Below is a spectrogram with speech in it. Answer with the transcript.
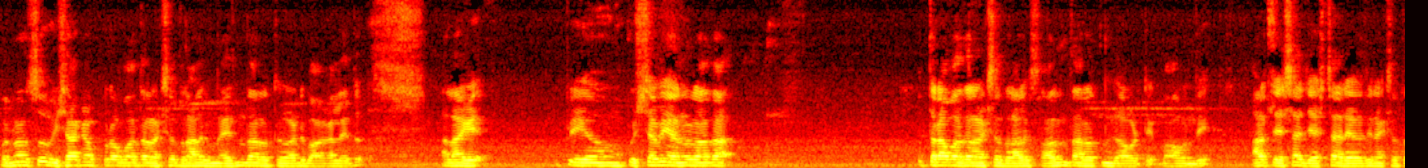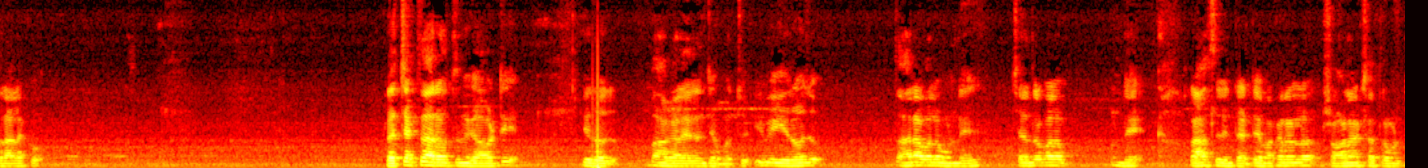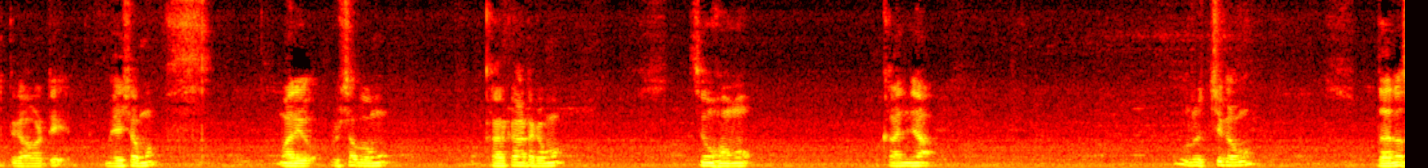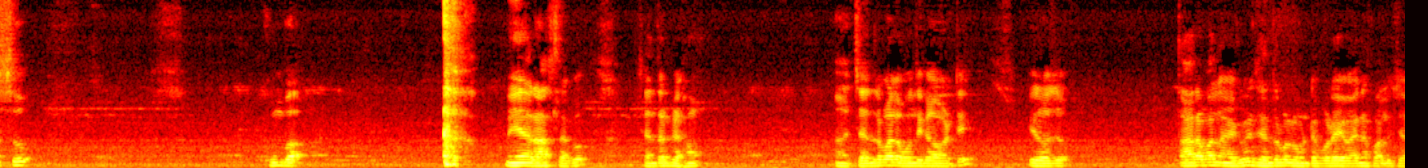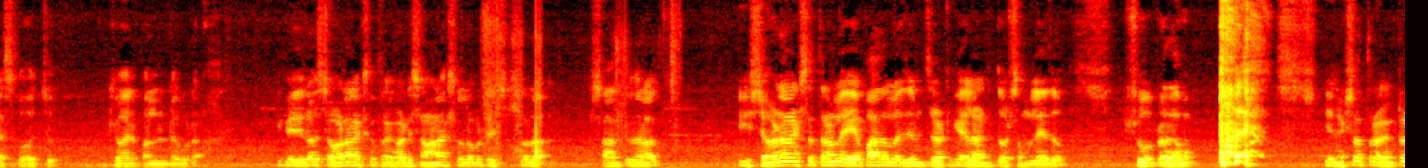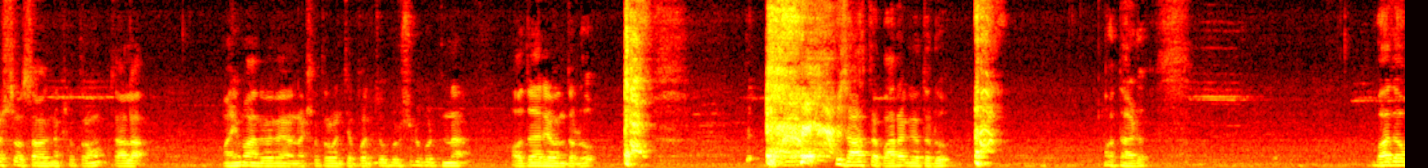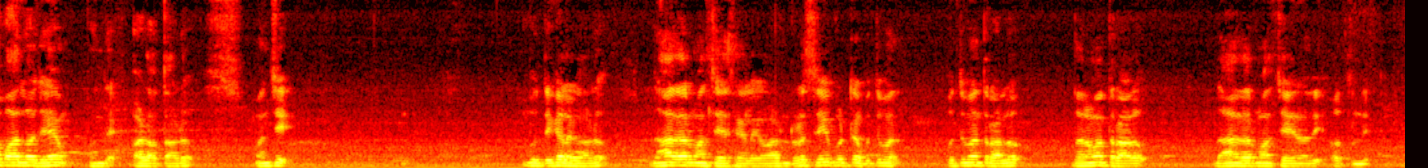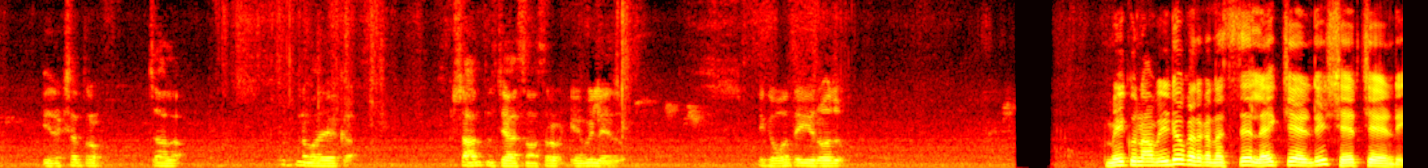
పునర్సు విశాఖ పురపాత నక్షత్రాలకు నైజందార కాబట్టి బాగాలేదు. అలాగే పుష్యమి అనురాధ ఉత్తరాభాద్ర నక్షత్రాలకు స్వాతంత్రం కాబట్టి బాగుంది. ఆశ్లేష జ్యేష్ఠ రేవతి నక్షత్రాలకు ప్రత్యక్షత అవుతుంది కాబట్టి ఈరోజు బాగాలేదని చెప్పొచ్చు. ఇవి ఈరోజు తారాబలం ఉండే చంద్రబలం ఉండే రాశులు ఏంటంటే మకరంలో శ్రవణ నక్షత్రం ఉంటుంది కాబట్టి మేషము మరియు వృషభము కర్కాటకము సింహము కన్య వృచ్చికము ధనస్సు కుంభ మేయ రాశులకు చంద్రగ్రహం చంద్రబలం ఉంది కాబట్టి ఈరోజు తారాబలం ఎగురు చంద్రబలం ఉంటే కూడా ఏవైనా పనులు చేసుకోవచ్చు. ముఖ్యమైన పనులు ఉంటే కూడా. ఇక ఈరోజు శ్రవణ నక్షత్రం కాబట్టి శ్రవణ నక్షత్రంలో ఒకటి కూడా శాంతి వివరాలు. ఈ శ్రవణ నక్షత్రంలో ఏ పాదంలో జన్మించినట్టుగా ఎలాంటి దోషం లేదు. శుభప్రదము. ఈ నక్షత్రం వెంకటేశ్వర స్వామి నక్షత్రం చాలా మహిమాన్వమైన నక్షత్రం అని చెప్పొచ్చు. పురుషుడు పుట్టిన ఔదార్యవంతుడు. శాస్త్ర పారంగతుడు అవుతాడు. బాధోపాల్లో జయం పొందే వాడవుతాడు. మంచి బుద్ధి కలగాడు దాన ధర్మాలు చేసేయగలిగేవాడు ఉంటాడు. స్త్రీ పుట్టిన బుద్ధిమ బుద్ధిమంతురాలు ధనవంతరాలు దాన ధర్మాలు చేయనది అవుతుంది. ఈ నక్షత్రం చాలా పుట్టిన వారి యొక్క శాంతులు చేయాల్సిన అవసరం ఏమీ లేదు. ఇకపోతే ఈరోజు మీకు నా వీడియో కనుక నచ్చితే లైక్ చేయండి షేర్ చేయండి.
